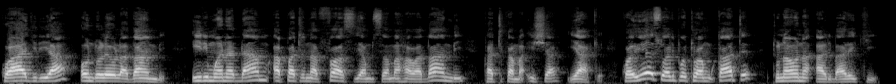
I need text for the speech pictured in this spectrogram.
kwa ajili ya ondoleo la dhambi ili mwanadamu apate nafasi ya msamaha wa dhambi katika maisha yake. Kwa hiyo yesu alipotoa mkate tunaona alibariki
